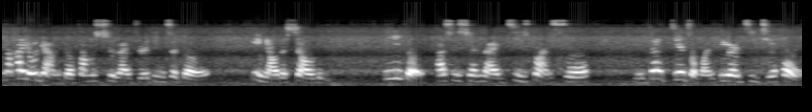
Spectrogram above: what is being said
那它有两个方式来决定这个疫苗的效力。第一个，它是先来计算说你在接种完第二剂之后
